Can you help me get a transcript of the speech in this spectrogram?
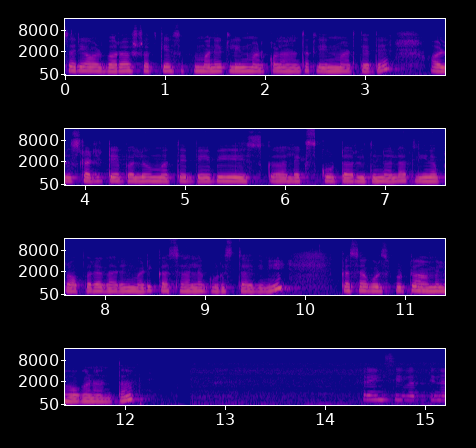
ಸರಿ, ಅವಳು ಬರೋ ಅಷ್ಟೊತ್ತಿಗೆ ಸ್ವಲ್ಪ ಮನೆ ಕ್ಲೀನ್ ಮಾಡ್ಕೊಳ್ಳೋಣ ಅಂತ ಕ್ಲೀನ್ ಮಾಡ್ತಿದ್ದೆ ಅವಳು ಸ್ಟಡಿ ಟೇಬಲು ಮತ್ತು ಬೇಬಿ ಸ್ಕ ಲೆಗ್ ಸ್ಕೂಟರ್ ಇದನ್ನೆಲ್ಲ ಕ್ಲೀನಾಗಿ ಪ್ರಾಪರಾಗಿ ಅರೇಂಜ್ ಮಾಡಿ ಕಸ ಎಲ್ಲ ಗುಡಿಸ್ತಾ ಇದ್ದೀನಿ. ಕಸ ಗುಡಿಸ್ಬಿಟ್ಟು ಆಮೇಲೆ ಹೋಗೋಣ ಅಂತ. ಫ್ರೆಂಡ್ಸ್ ಇವತ್ತಿನ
